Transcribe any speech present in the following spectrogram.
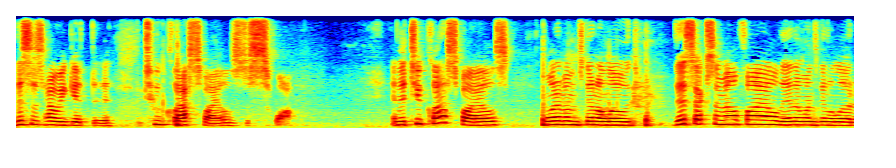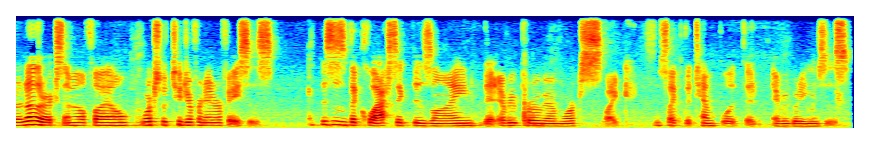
This is how we get the two class files to swap. And the two class files, one of them is going to load this XML file, the other one's going to load another XML file, works with two different interfaces. This is the classic design that every program works like. It's like the template that everybody uses.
